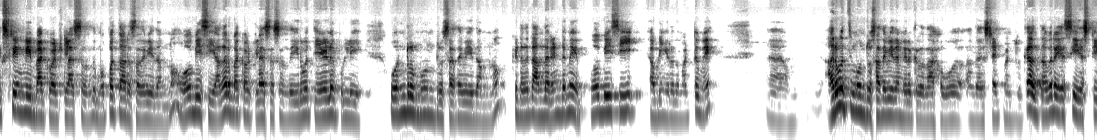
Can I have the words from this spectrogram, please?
extremely backward class வந்து முப்பத்தாறு சதவீதம்னும் ஓபிசி அதர் பேக்வேர்ட் கிளாஸஸ் வந்து இருபத்தி ஏழு புள்ளி ஒன்று மூன்று சதவீதம்னும் கிட்டத்தட்ட அந்த ரெண்டுமே ஓபிசி அப்படிங்கிறது மட்டுமே அறுபத்தி மூன்று சதவீதம் இருக்கிறதாகவோ அந்த ஸ்டேட்மெண்ட் இருக்கு. அது தவிர எஸ்சி எஸ்டி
